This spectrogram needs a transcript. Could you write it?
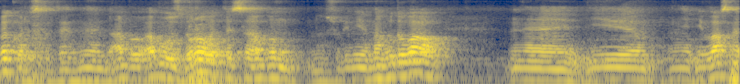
використати, або, або оздоровитися, або щоб він їх нагодував. Е, І, і власне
